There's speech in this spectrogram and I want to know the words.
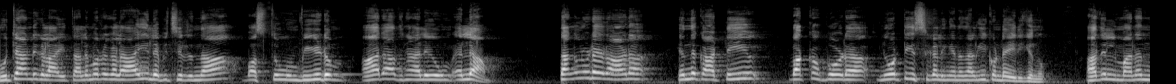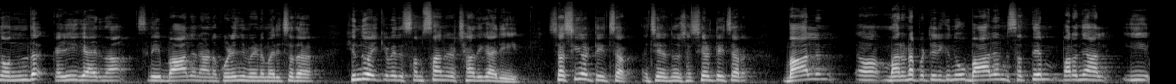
നൂറ്റാണ്ടുകളായി തലമുറകളായി ലഭിച്ചിരുന്ന വസ്തുവും വീടും ആരാധനാലയവും എല്ലാം തങ്ങളുടേതാണ് എന്ന് കാട്ടി വക്കഫ് ബോർഡ് നോട്ടീസുകൾ ഇങ്ങനെ നൽകിക്കൊണ്ടേയിരിക്കുന്നു. അതിൽ മനം നൊന്ത് കഴിയുകയായിരുന്ന ശ്രീ ബാലനാണ് കുഴഞ്ഞു വീണ് മരിച്ചത്. ഹിന്ദു ഐക്യവേദി സംസ്ഥാന രക്ഷാധികാരി ശശികൽ ടീച്ചർ ചേരുന്നു. ശശികൽ ടീച്ചർ ബാലൻ മരണപ്പെട്ടിരിക്കുന്നു. ബാലൻ സത്യം പറഞ്ഞാൽ ഈ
